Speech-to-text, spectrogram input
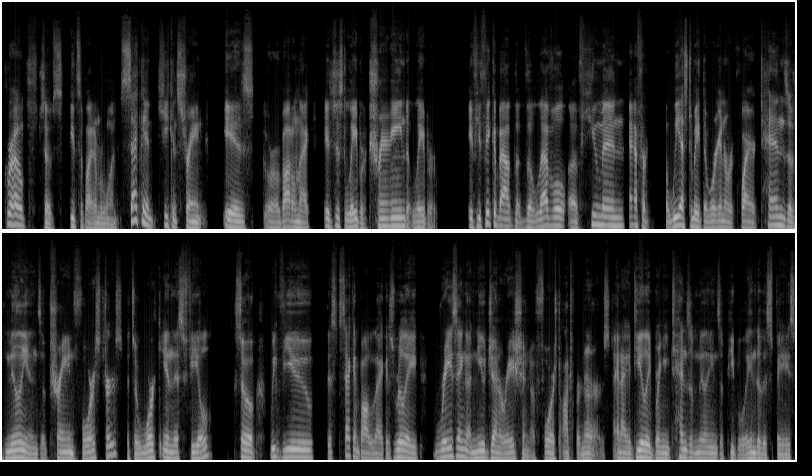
grow. So seed supply number one. Second key constraint is or bottleneck is just labor, trained labor. If you think about the, the level of human effort, we estimate that we're going to require tens of millions of trained foresters to work in this field. So we view this second bottleneck as really raising a new generation of forest entrepreneurs and ideally bringing tens of millions of people into the space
